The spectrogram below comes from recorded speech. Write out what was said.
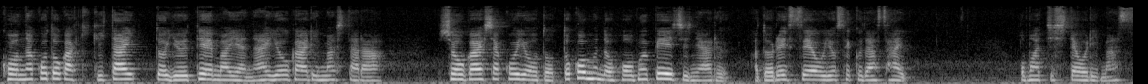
こんなことが聞きたいというテーマや内容がありましたら、障害者雇用 .com のホームページにあるアドレスへお寄せください。お待ちしております。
